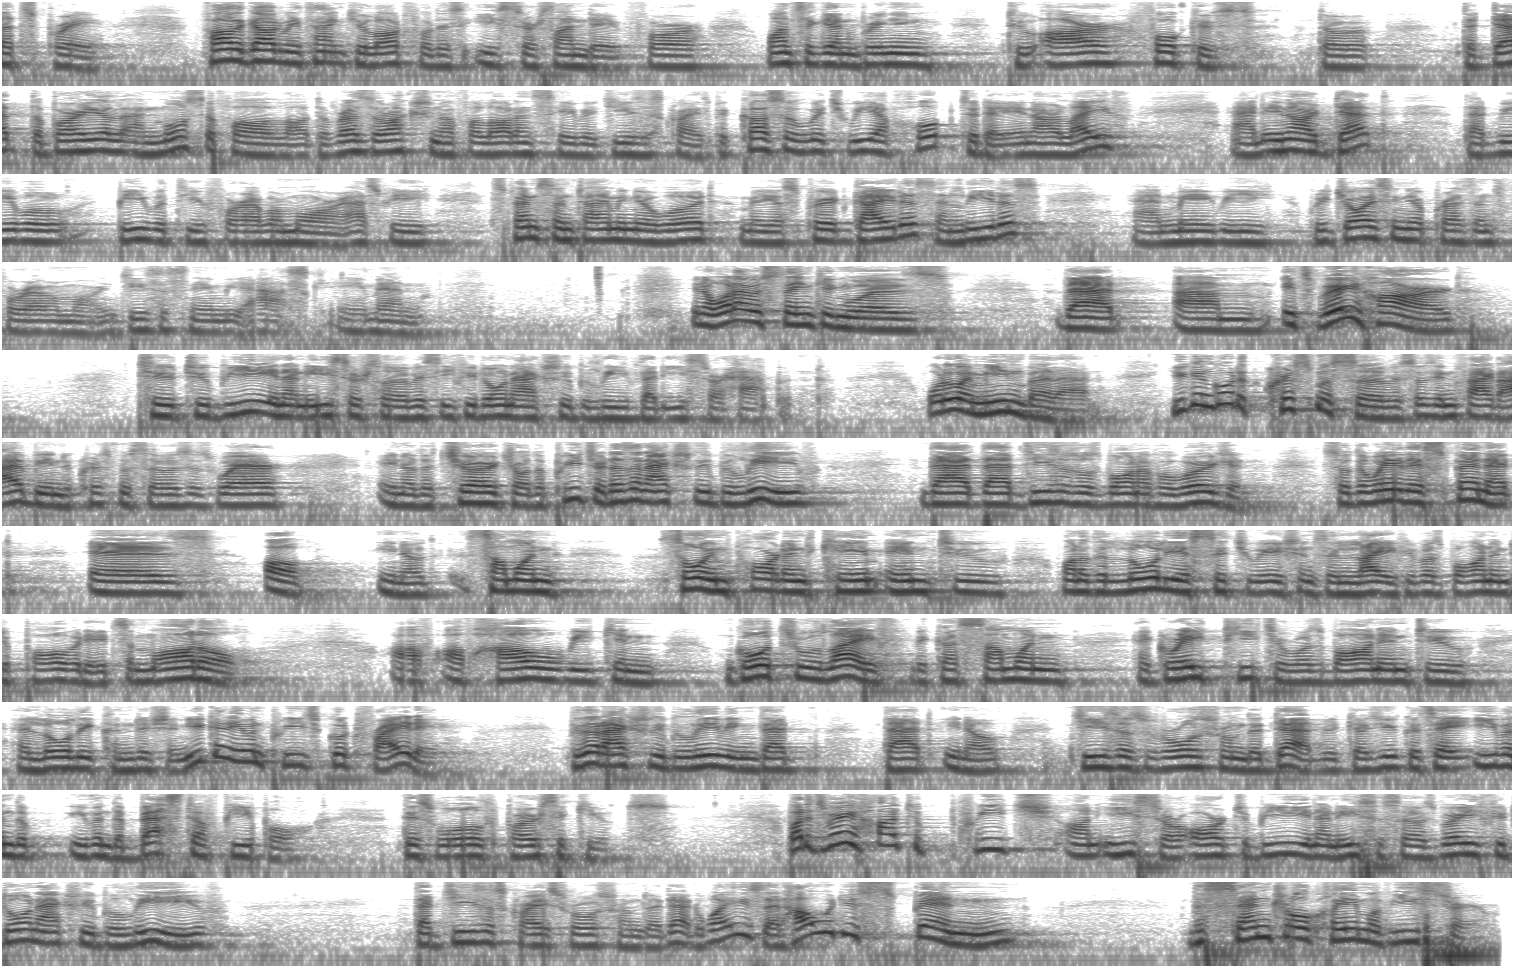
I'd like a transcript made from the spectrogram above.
Let's pray. Father God, we thank you, Lord, for this Easter Sunday, for once again bringing to our focus the, the death, the burial, and most of all, Lord, the resurrection of our Lord and Savior Jesus Christ, because of which we have hope today in our life and in our death that we will be with you forevermore. As we spend some time in your word, may your Spirit guide us and lead us, and may we rejoice in your presence forevermore. In Jesus' name we ask. Amen. You know, what I was thinking was that um, it's very hard to, to be in an Easter service if you don't actually believe that Easter happened. What do I mean by that? You can go to Christmas services. In fact, I've been to Christmas services where you know, the church or the preacher doesn't actually believe that, that Jesus was born of a virgin. So the way they spin it is, oh, you know, someone so important came into one of the lowliest situations in life. He was born into poverty. It's a model of, of how we can go through life because someone a great teacher was born into a lowly condition. You can even preach Good Friday without actually believing that, that you know, Jesus rose from the dead, because you could say even the, even the best of people, this world persecutes. But it's very hard to preach on Easter or to be in an Easter service where if you don't actually believe that Jesus Christ rose from the dead. Why is that? How would you spin the central claim of Easter?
